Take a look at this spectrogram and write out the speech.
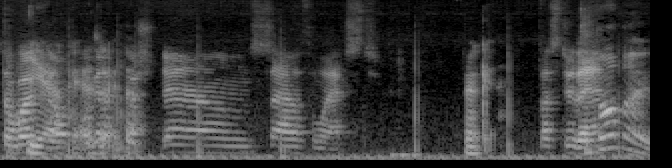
So we're, Yeah, go- okay, we're gonna what I push down southwest. Okay. Let's do that. Bravo!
